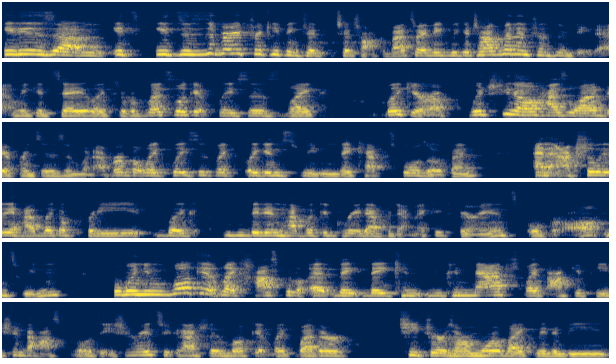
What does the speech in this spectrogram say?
it is um it's it's, it's a very tricky thing to, to talk about so i think we could talk about in terms of data and we could say like sort of let's look at places like like Europe, which you know has a lot of differences and whatever, but like places like like in Sweden, they kept schools open and actually they had like a pretty like they didn't have like a great epidemic experience overall in Sweden. But when you look at like hospital, uh, they they can you can match like occupation to hospitalization rates. You can actually look at like whether teachers are more likely to be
